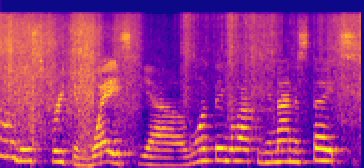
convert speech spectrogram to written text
All this freaking waste, y'all. One thing about the United States,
